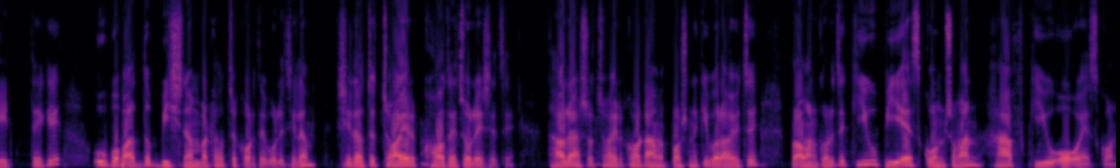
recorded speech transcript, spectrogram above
এইট থেকে উপপাদ্য বিশ নাম্বারটা হচ্ছে করতে বলেছিলাম। সেটা হচ্ছে ছয়ের খতে চলে এসেছে। তাহলে আসো ছয়ের খটা আমার প্রশ্নে কি বলা হয়েছে? প্রমাণ করেছে কিউ পি এস সমান হাফ কিউ ও এস কোণ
